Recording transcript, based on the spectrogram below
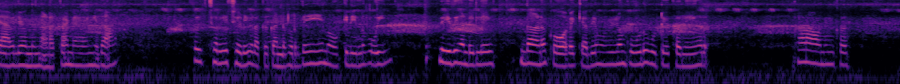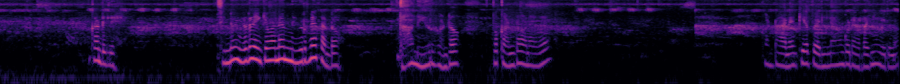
രാവിലെ ഒന്ന് നടക്കാൻ ഇറങ്ങിയതാണ് ചെറിയ ചെടികളൊക്കെ കണ്ട് വെറുതെ നോക്കി നിന്ന് പോയി. ഇത് കണ്ടില്ലേ? ഇതാണ് കോവയ്ക്ക്. അതേ മുഴുവൻ കൂട് കൂട്ടിയൊക്കെ നീറ്. കാണാമോ നിങ്ങൾക്ക് കണ്ടില്ലേ? ചിന്നു ഇങ്ങോട്ട് നിൽക്കുമ്പോൾ നീറിനെ കണ്ടോ? ഇതാ നീറ് കണ്ടോ? ഇപ്പോൾ കണ്ടോണേ അത് കണ്ടോ അനക്കിയപ്പോൾ എല്ലാം കൂടെ ഇറങ്ങി വരുന്നു.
